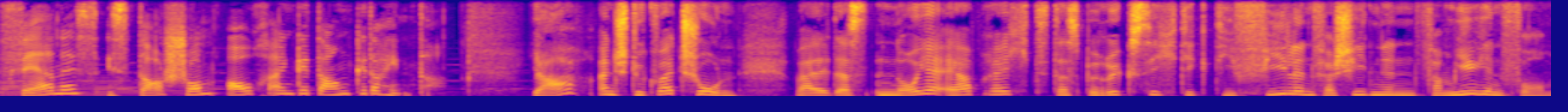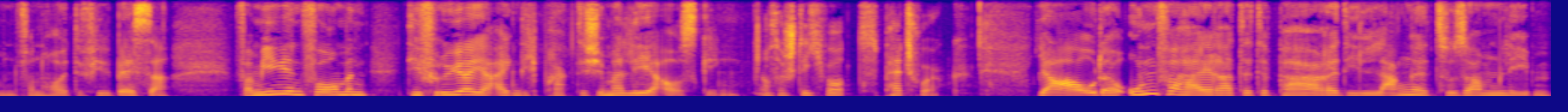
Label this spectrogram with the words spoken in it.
Fairness ist da schon auch ein Gedanke dahinter. Ja, ein Stück weit schon, weil das neue Erbrecht, das berücksichtigt die vielen verschiedenen Familienformen von heute viel besser. Familienformen, die früher ja eigentlich praktisch immer leer ausgingen. Also Stichwort Patchwork. Ja, oder unverheiratete Paare, die lange zusammenleben.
